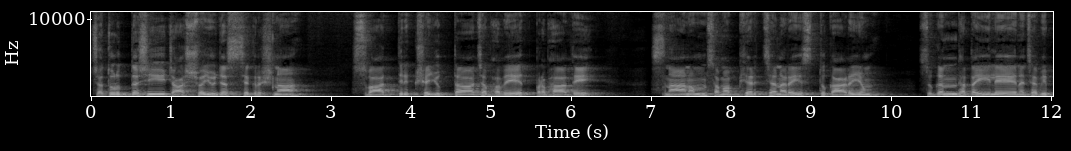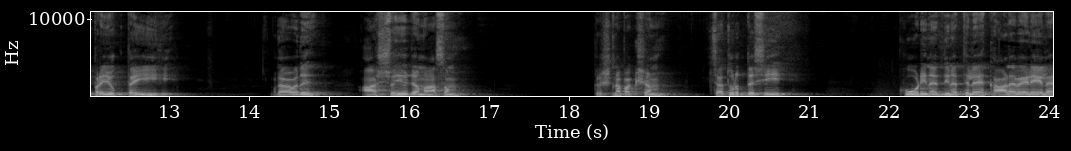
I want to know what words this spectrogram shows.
சதுர்தசி சாஸ்வயுஜஸ்ய கிருஷ்ணா ஸ்வாத்திரிக்ஷயுக்தா பவேத் பிரபாத்தே ஸ்நானம் சமபியர்ச்ச நரைஸ்து காரியம் சுகந்த தைலேனச்ச விப்ரயுக்தை அதாவது ஆஸ்வயுஜ மாதம் கிருஷ்ணபக்ஷம் சதுர்தசி கூடின தினத்தில் கால வேளையில்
